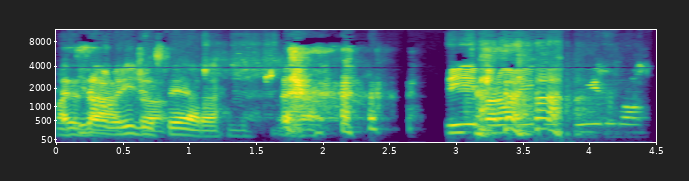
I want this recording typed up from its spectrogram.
mattina, esatto. pomeriggio, sera. sì, però Edo,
